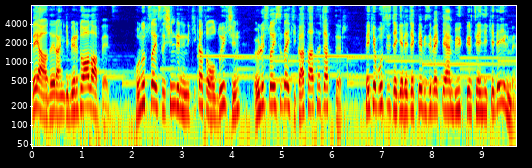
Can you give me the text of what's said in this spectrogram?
Veya da herhangi bir doğal afet. Konut sayısı şimdinin iki katı olduğu için ölü sayısı da iki kat artacaktır. Peki bu sizce gelecekte bizi bekleyen büyük bir tehlike değil mi?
